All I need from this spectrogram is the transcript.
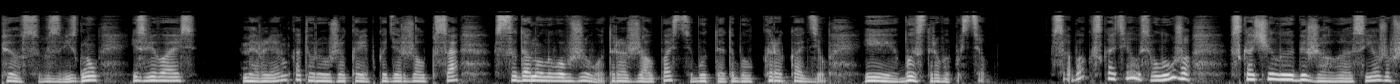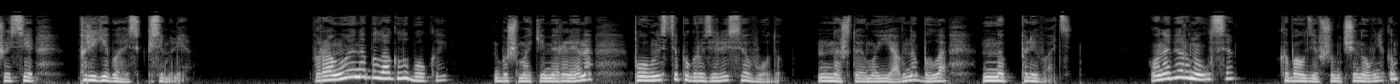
Пес взвизгнул, извиваясь. Мерлен, который уже крепко держал пса, саданул его в живот, разжал пасть, будто это был крокодил, и быстро выпустил. Собака скатилась в лужу, вскочила и убежала, съежившись и пригибаясь к земле. Промоина была глубокой. Башмаки Мерлена полностью погрузились в воду, на что ему явно было наплевать. Он обернулся, к обалдевшим чиновникам,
